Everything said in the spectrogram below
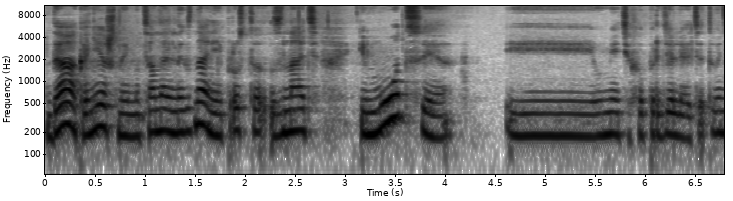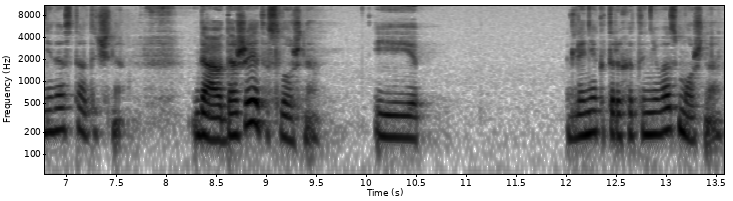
Да, конечно, эмоциональных знаний. Просто знать эмоции и уметь их определять, этого недостаточно. Да, даже это сложно. И для некоторых это невозможно.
